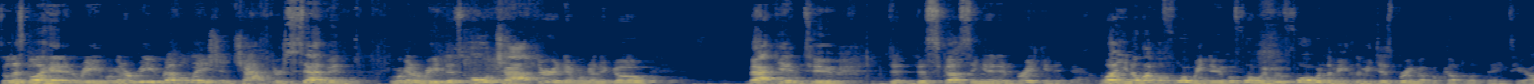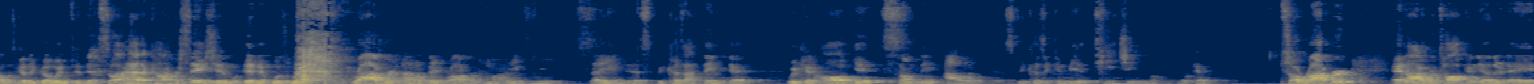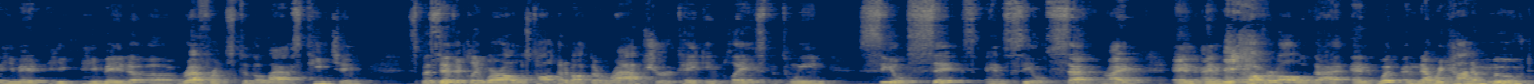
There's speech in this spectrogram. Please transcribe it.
So let's go ahead and read. We're going to read Revelation chapter 7. We're going to read this whole chapter and then we're going to go back into discussing it and breaking it down. Well, you know what? Before we do, before we move forward, let me let me just bring up a couple of things here. I was going to go into this. So I had a conversation and it was with Robert. And I don't think Robert minds me saying this because I think that we can all get something out of this because it can be a teaching moment, okay? So Robert and I were talking the other day, and he made he he made a, a reference to the last teaching, specifically where I was talking about the rapture taking place between seal six and seal seven, right? And and we covered all of that, and what and now we kind of moved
